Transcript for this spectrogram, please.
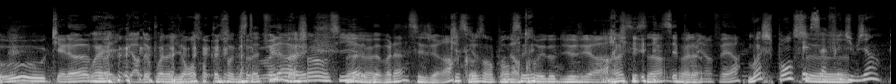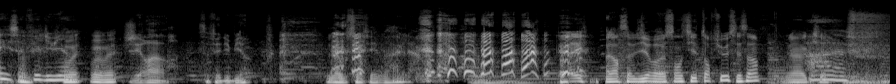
oh, quel homme Ouais, il perd deux points d'endurance en plus sur une statue, Voilà, machin aussi. Ouais, euh. bah voilà, c'est Gérard. Qu'est-ce que vous en On a pensez retrouvé notre vieux Gérard. Ouais, c'est qui ça, sait voilà. pas rien faire. Moi je pense. Et ça euh, fait du bien. Et ça fait du bien. Ouais, ouais, ouais. Gérard, ça fait du bien. Là où ça fait mal. Allez. Alors ça veut dire euh, sentier tortueux, c'est ça? Ah, ok. Ah, pff.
